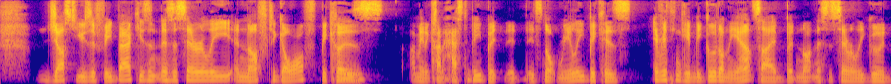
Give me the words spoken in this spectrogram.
just user feedback isn't necessarily enough to go off because, mm. I mean, it kind of has to be, but it, it's not really because everything can be good on the outside, but not necessarily good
